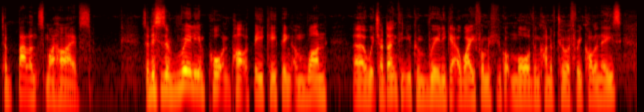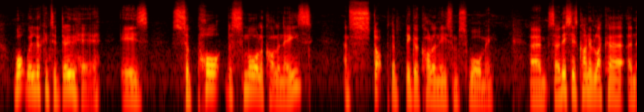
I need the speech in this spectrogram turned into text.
to balance my hives. So this is a really important part of beekeeping and one uh, which I don't think you can really get away from if you've got more than kind of two or three colonies. What we're looking to do here is support the smaller colonies and stop the bigger colonies from swarming. Um, so this is kind of like a, an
